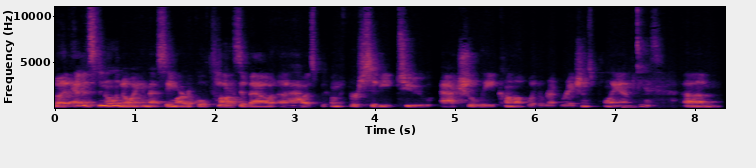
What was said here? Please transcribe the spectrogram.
But Evanston, Illinois, in that same article, talks about uh, how it's become the first city to actually come up with a reparations plan. Yes. Um,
